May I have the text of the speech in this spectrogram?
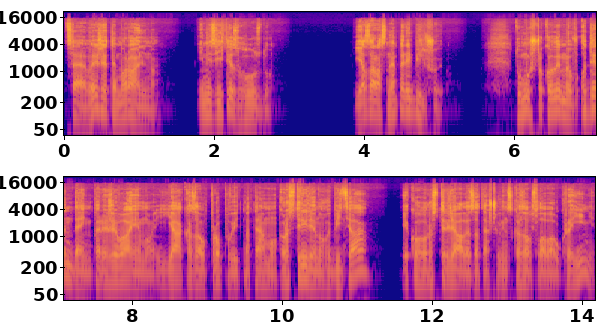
це вижити морально і не зійти з глузду. Я зараз не перебільшую. Тому що коли ми в один день переживаємо, і я казав проповідь на тему розстріляного бійця, якого розстріляли за те, що він сказав Слава Україні,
